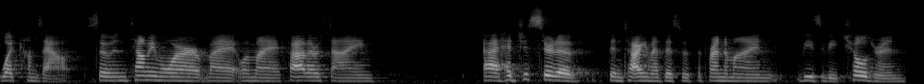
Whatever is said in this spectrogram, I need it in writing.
what comes out so in tell me more my when my father was dying i had just sort of been talking about this with a friend of mine vis-a-vis children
